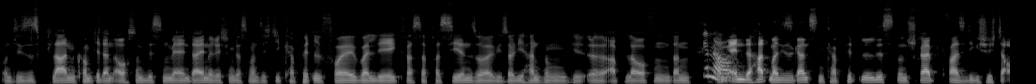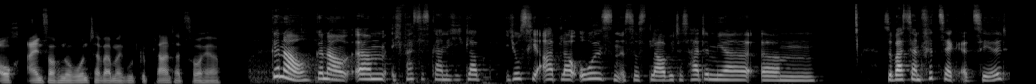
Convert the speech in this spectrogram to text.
Und dieses Planen kommt ja dann auch so ein bisschen mehr in deine Richtung, dass man sich die Kapitel vorher überlegt, was da passieren soll, wie soll die Handlung äh, ablaufen. Und dann Genau. am Ende hat man diese ganzen Kapitellisten und schreibt quasi die Geschichte auch einfach nur runter, weil man gut geplant hat vorher. Genau, genau. Ähm, ich weiß es gar nicht. Ich glaube, Jussi Adler Olsen ist es, glaube ich. Das hatte mir ähm, Sebastian Fitzek erzählt.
